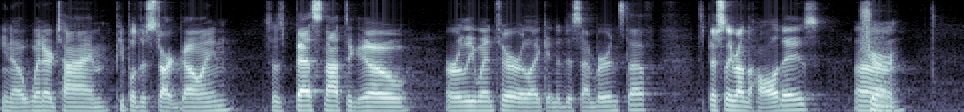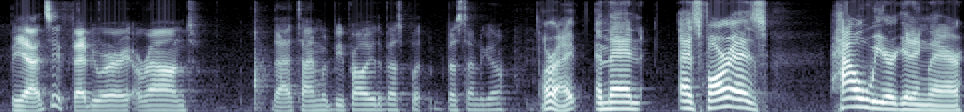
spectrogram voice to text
you know, winter time, people just start going. So it's best not to go early winter or like into December and stuff, especially around the holidays. Sure. Um, but yeah, I'd say February around that time would be probably the best best time to go. All right. And then as far as how we are getting there,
